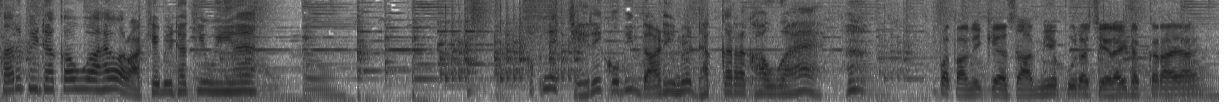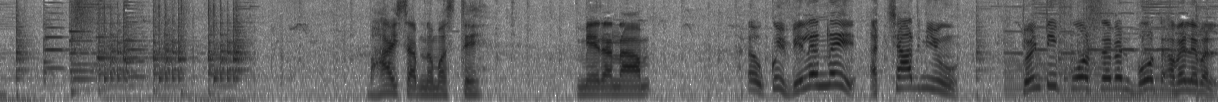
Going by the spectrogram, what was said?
सर भी ढका हुआ है और आँखें भी ढकी हुई हैं। अपने चेहरे को भी दाढ़ी में ढक कर रखा हुआ है। पता नहीं कैसा आदमी है पूरा चेहरा ही ढक कर आया है। भाई साहब नमस्ते। मेरा नाम कोई विलन नहीं अच्छा आदमी हूँ। Twenty four seven vote available.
